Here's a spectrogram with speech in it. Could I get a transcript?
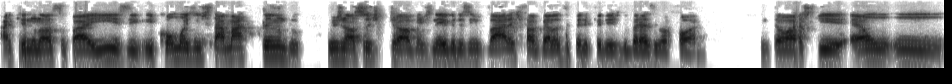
aqui no nosso país e, e como a gente está matando os nossos jovens negros em várias favelas e periferias do Brasil afora. Então, acho que é um, um,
